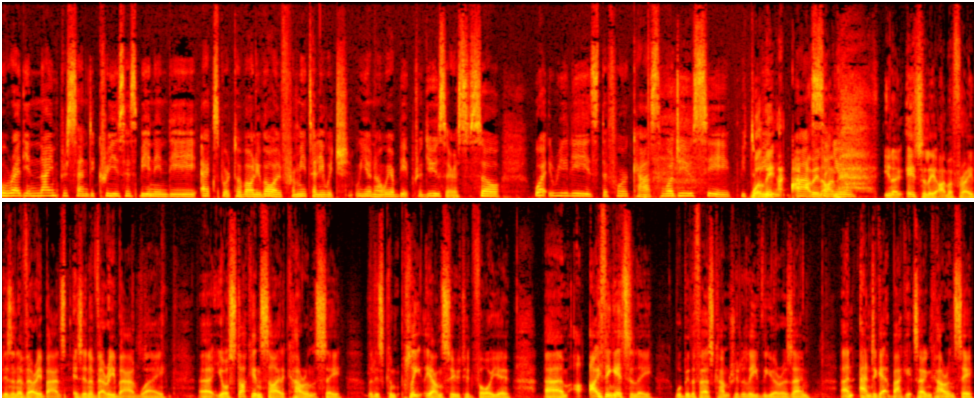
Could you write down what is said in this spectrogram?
already a 9% decrease has been in the export of olive oil from Italy, which, you know, we're big producers. So what really is the forecast? What do you see between Well, the, I, I us mean, and I'm, you? you know, Italy, I'm afraid, is in a very bad is in a very bad way. Uh, you're stuck inside a currency that is completely unsuited for you. Um, I- I think Italy would be the first country to leave the eurozone. And, and to get back its own currency.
